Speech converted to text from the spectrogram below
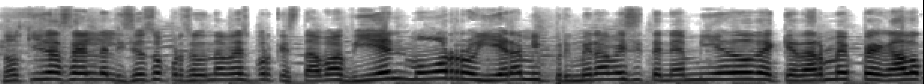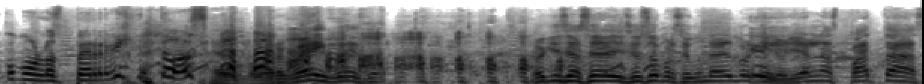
No quise hacer el delicioso por segunda vez porque estaba bien morro y era mi primera vez y tenía miedo de quedarme pegado como los perritos. Por güey, pues. No, No quise hacer delicioso por segunda vez porque le olían las patas.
